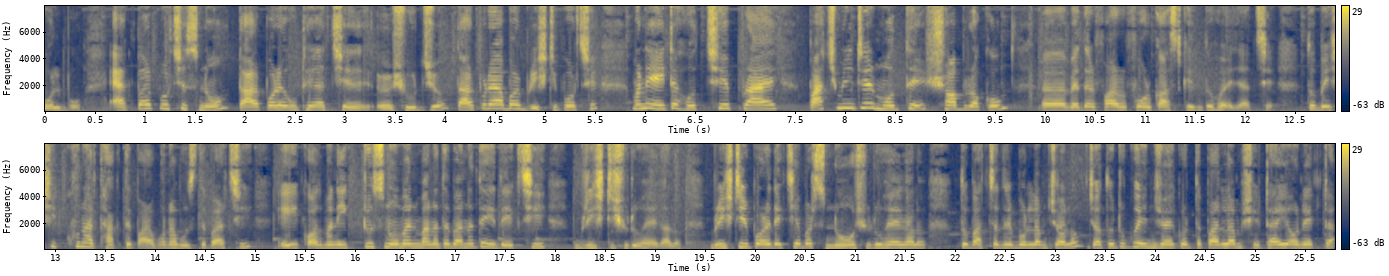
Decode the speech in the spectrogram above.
বলব। একবার পড়ছে স্নো তারপরে উঠে যাচ্ছে সূর্য, তারপরে আবার বৃষ্টি পড়ছে। মানে এটা হচ্ছে প্রায় পাঁচ মিনিটের মধ্যে সব রকম ওয়েদার ফোরকাস্ট কিন্তু হয়ে যাচ্ছে। তো বেশিক্ষণ আর থাকতে পারব না, বুঝতে পারছি। এই মানে একটু স্নোম্যান বানাতে বানাতেই দেখছি বৃষ্টি শুরু হয়ে গেল। বৃষ্টির পরে দেখছি আবার স্নো শুরু হয়ে গেল। তো বাচ্চাদের বললাম, চলো, যতটুকু এনজয় করতে পারলাম সেটাই অনেকটা।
